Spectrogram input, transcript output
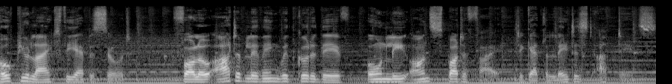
Hope you liked the episode. Follow Art of Living with Gurudev only on Spotify to get the latest updates.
